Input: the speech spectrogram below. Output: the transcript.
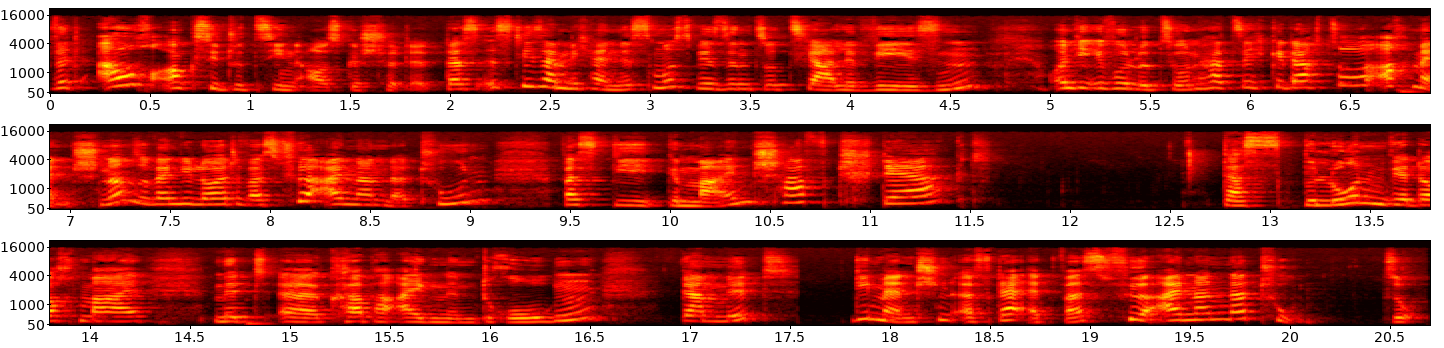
wird auch Oxytocin ausgeschüttet. Das ist dieser Mechanismus. Wir sind soziale Wesen und die Evolution hat sich gedacht, so, ach Mensch, ne, so wenn die Leute was füreinander tun, was die Gemeinschaft stärkt, das belohnen wir doch mal mit äh, körpereigenen Drogen, damit die Menschen öfter etwas füreinander tun. So.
